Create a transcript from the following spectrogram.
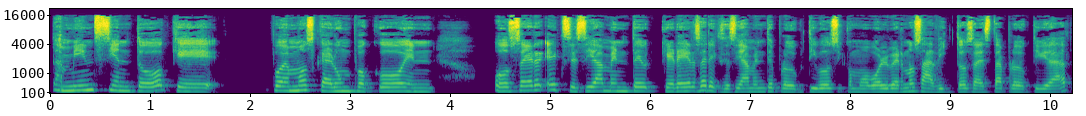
también siento que podemos caer un poco en o ser excesivamente, querer ser excesivamente productivos y como volvernos adictos a esta productividad,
